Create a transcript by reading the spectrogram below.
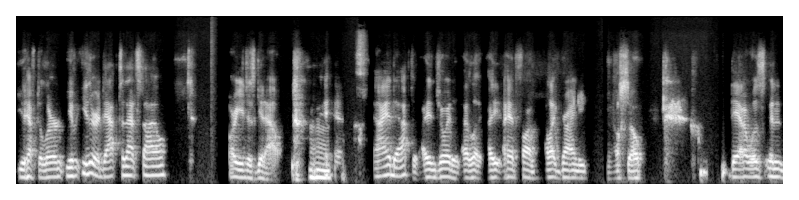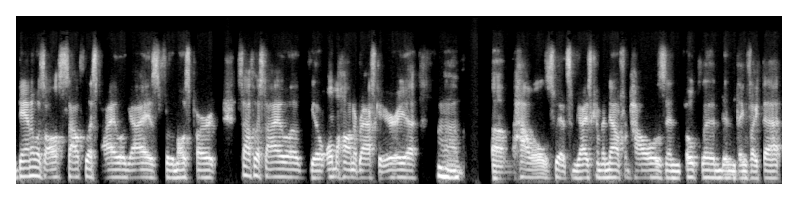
you have to learn you either adapt to that style or you just get out Mhm. and i adapted i enjoyed it i like I, I had fun i like grinding you know so Dana was and Dana was all Southwest Iowa guys for the most part. Southwest Iowa, you know, Omaha, Nebraska area. Mhm. Um, um, Howells, we had some guys coming down from Howells and Oakland and things like that.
